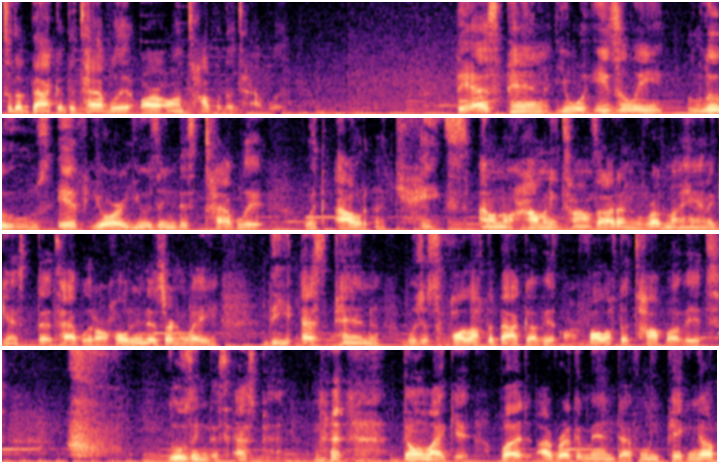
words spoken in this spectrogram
to the back of the tablet or on top of the tablet. The S Pen you will easily lose if you're using this tablet without a case. I don't know how many times that I didn't rub my hand against the tablet or holding it a certain way. The S Pen will just fall off the back of it or fall off the top of it. Losing this S Pen. don't like it. But I recommend definitely picking up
